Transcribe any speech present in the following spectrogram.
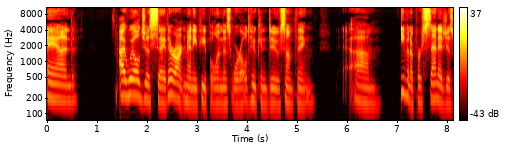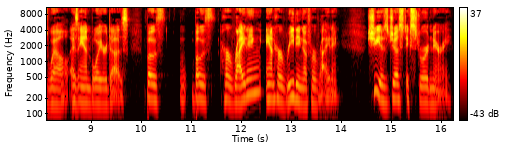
And I will just say there aren't many people in this world who can do something, um, even a percentage as well as Anne Boyer does. Both both her writing and her reading of her writing. She is just extraordinary.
